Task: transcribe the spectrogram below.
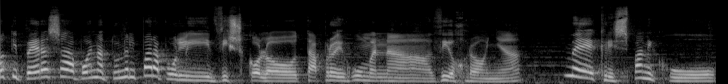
ότι πέρασα από ένα τούνελ πάρα πολύ δύσκολο τα προηγούμενα δύο χρόνια. Με κρίση πανικού,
